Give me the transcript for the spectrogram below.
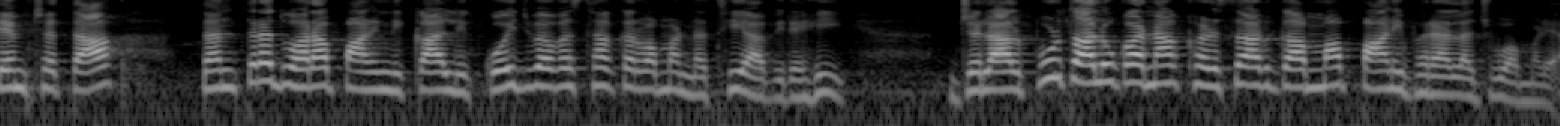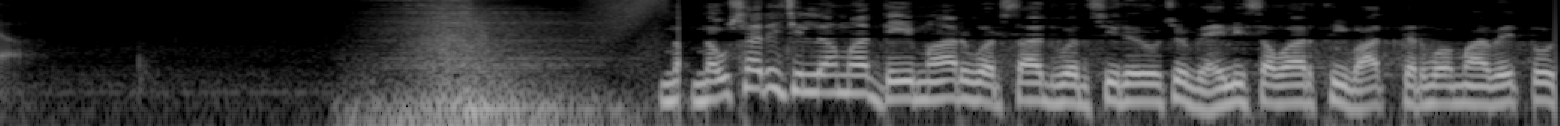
તેમ છતાં તંત્ર દ્વારા પાણી નિકાલની કોઈ જ વ્યવસ્થા કરવામાં નથી આવી રહી. જલાલપુર તાલુકાના ખરસાડ ગામમાં પાણી ભરાયેલા જોવા મળ્યા. નવસારી જિલ્લામાં ધેમાર વરસાદ વરસી રહ્યો છે. વહેલી સવારથી વાત કરવામાં આવે તો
